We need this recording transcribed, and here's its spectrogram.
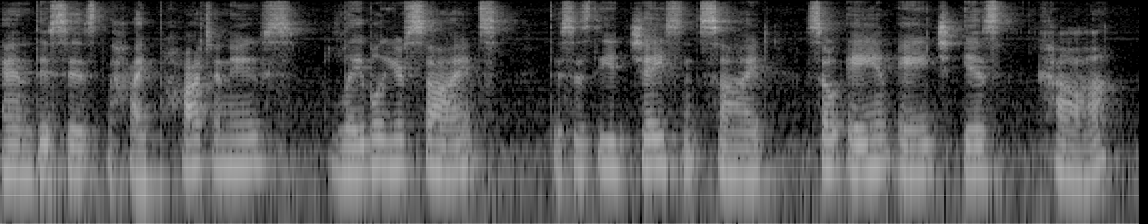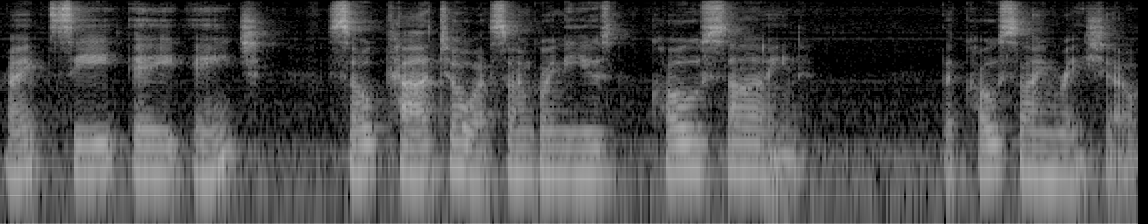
And this is the hypotenuse. Label your sides. This is the adjacent side. So A and H is Ka, right? C-A-H. So Ka Toa. So I'm going to use cosine, the cosine ratio.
